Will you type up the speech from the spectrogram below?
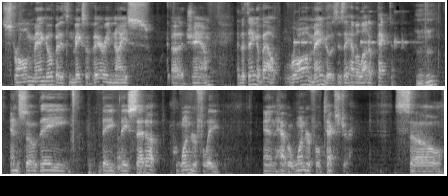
strong mango, but it makes a very nice uh, jam. And the thing about raw mangoes is they have a lot of pectin, mm-hmm. and so they they they set up wonderfully and have a wonderful texture. So,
